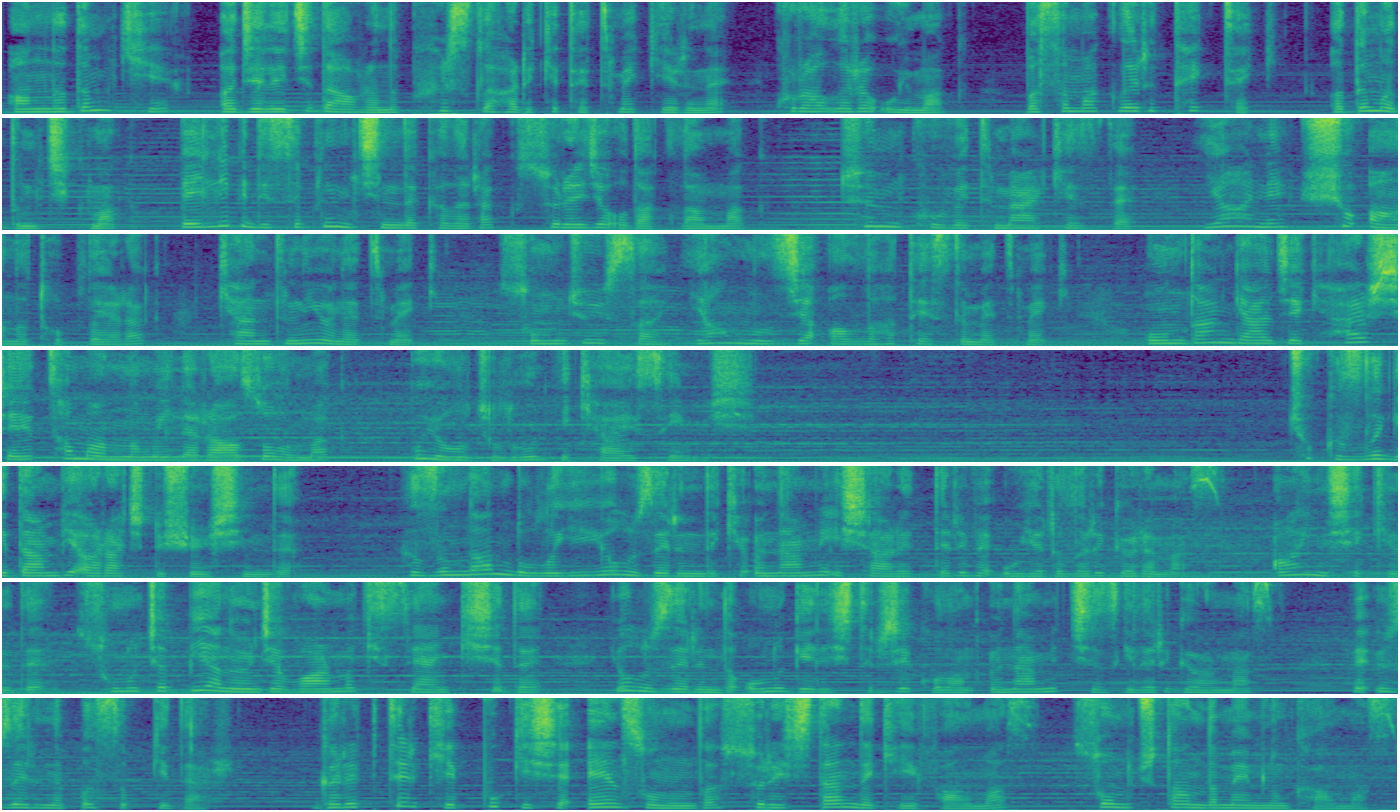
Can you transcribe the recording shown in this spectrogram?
Anladım ki aceleci davranıp hırsla hareket etmek yerine kurallara uymak, basamakları tek tek, adım adım çıkmak, belli bir disiplin içinde kalarak sürece odaklanmak, tüm kuvveti merkezde yani şu ana toplayarak kendini yönetmek, sonucuysa yalnızca Allah'a teslim etmek, ondan gelecek her şeye tam anlamıyla razı olmak bu yolculuğun hikayesiymiş. Çok hızlı giden bir araç düşün şimdi. Hızından dolayı yol üzerindeki önemli işaretleri ve uyarıları göremez. Aynı şekilde sonuca bir an önce varmak isteyen kişi de yol üzerinde onu geliştirecek olan önemli çizgileri görmez ve üzerine basıp gider. Gariptir ki bu kişi en sonunda süreçten de keyif almaz, sonuçtan da memnun kalmaz.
